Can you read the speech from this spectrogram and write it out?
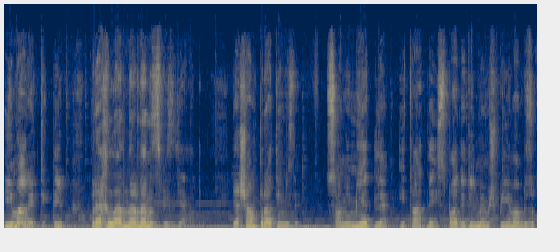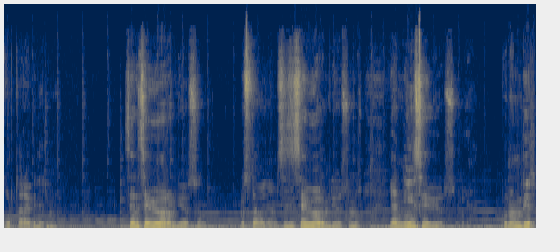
İman ettik deyip bırakılanlardanız biz yani. Yaşam pratiğimizde samimiyetle, itaatle ispat edilmemiş bir iman bizi kurtarabilir mi? Seni seviyorum diyorsun. Mustafa Hocam sizi seviyorum diyorsunuz. Ya neyi seviyorsun yani? Bunun bir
